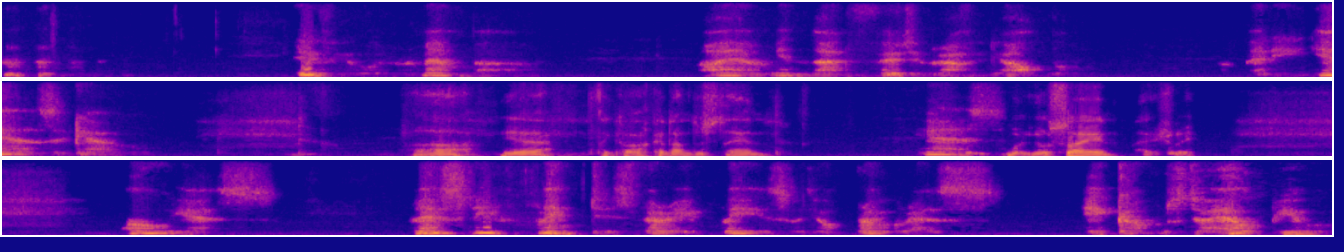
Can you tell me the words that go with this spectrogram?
if you would remember, I am in that photographic album many years ago. Ah, yeah. I think I can understand Yes. what you're saying, actually. Oh, yes. Leslie Flint is very pleased with your progress. He comes to help you.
